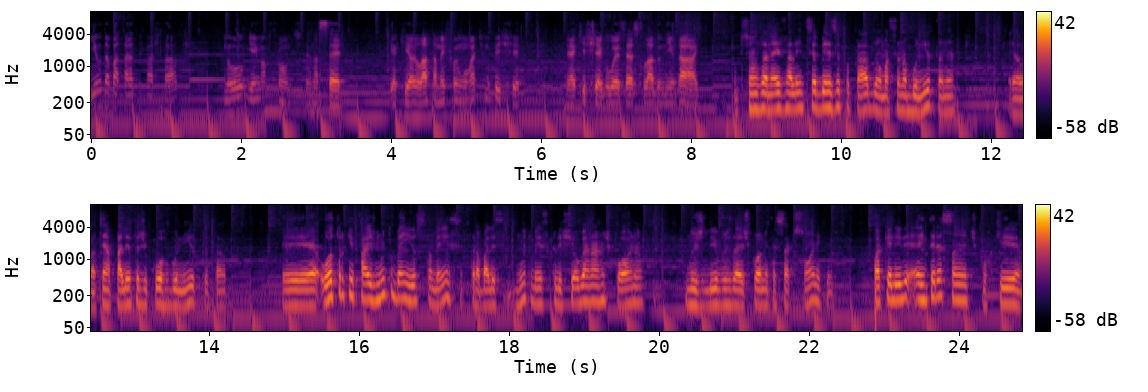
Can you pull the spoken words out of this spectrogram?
E o da Batalha dos Bastardos no Game of Thrones, né, na série. Que aquilo lá também foi um ótimo clichê, né? Que chega o exército lá do Ninho da Águia. O Senhor dos Anéis, além de ser bem executado, é uma cena bonita, né? Ela tem a paleta de cor bonita e tal. É, outro que faz muito bem isso também, esse, trabalha muito bem esse clichê, é o Bernard Cornwell, nos livros das Crônicas Saxônicas. Só que ele é interessante, porque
